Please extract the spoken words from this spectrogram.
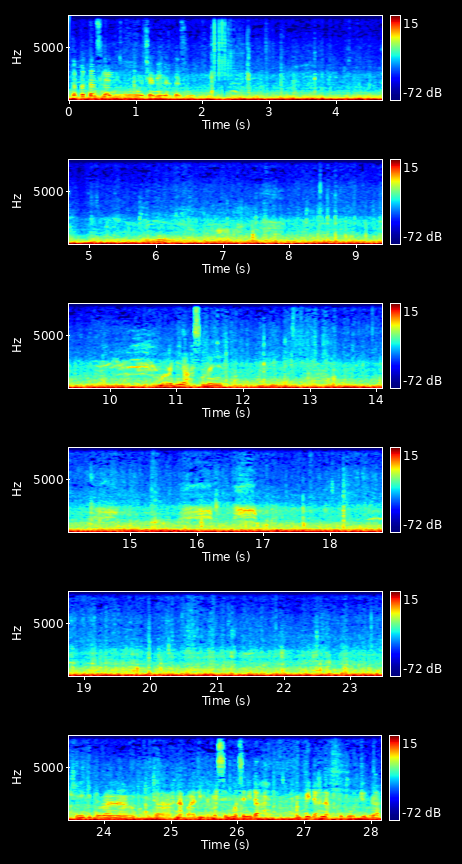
Petang-petang selalu macam ni lah kat sini Okey. Ha. meriah sebenarnya Okey, kita orang dah nak balik dah. Masa masa ni dah hampir dah nak pukul tujuh dah.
